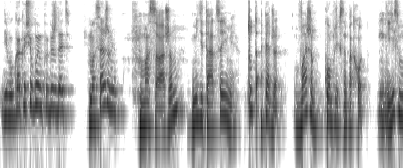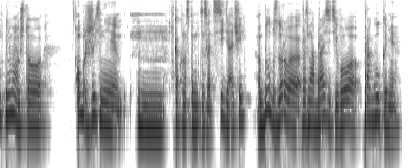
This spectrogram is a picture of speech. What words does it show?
его как еще будем побеждать? Массажами? массажем, медитациями. Тут, опять же, важен комплексный подход. Если мы понимаем, что образ жизни, как у нас принято называть, сидячий, было бы здорово разнообразить его прогулками.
